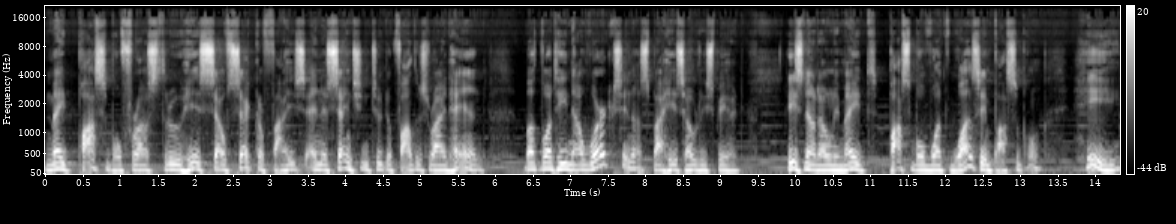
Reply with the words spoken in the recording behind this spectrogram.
made possible for us through his self sacrifice and ascension to the Father's right hand, but what he now works in us by his Holy Spirit. He's not only made possible what was impossible, he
